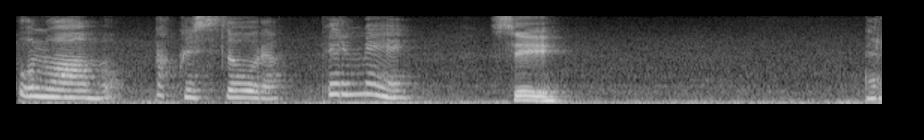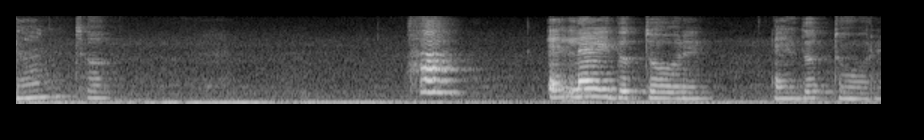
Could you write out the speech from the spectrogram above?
Un uomo a quest'ora? Per me? Sì. Pronto? Ah, è lei, dottore. È il dottore.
